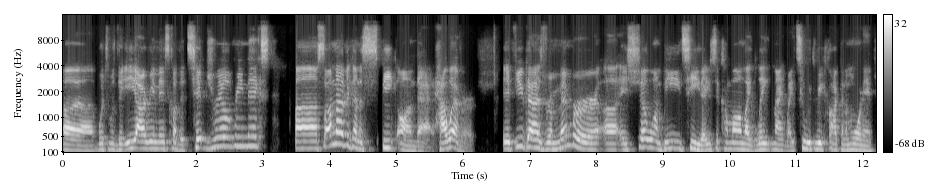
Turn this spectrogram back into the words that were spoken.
uh, which was the EI remix called the Tip Drill remix. Uh, so I'm not even going to speak on that. However, if you guys remember uh, a show on BET that used to come on like late night, like two or three o'clock in the morning, it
